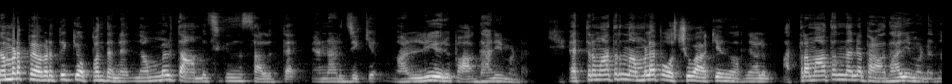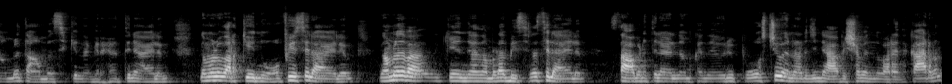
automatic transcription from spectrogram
നമ്മുടെ പ്രവൃത്തിക്കൊപ്പം തന്നെ നമ്മൾ താമസിക്കുന്ന സ്ഥലത്തെ എനർജിക്ക് നല്ലൊരു പ്രാധാന്യമുണ്ട്. എത്രമാത്രം നമ്മളെ പോസിറ്റീവ് ആക്കിയെന്ന് പറഞ്ഞാലും അത്രമാത്രം തന്നെ പ്രാധാന്യമുണ്ട് നമ്മൾ താമസിക്കുന്ന ഗ്രഹത്തിനായാലും നമ്മൾ വർക്ക് ചെയ്യുന്ന ഓഫീസിലായാലും നമ്മൾ വർക്ക് ചെയ്യുന്ന നമ്മുടെ ബിസിനസ്സിലായാലും സ്ഥാപനത്തിലായാലും നമുക്ക് ഒരു പോസിറ്റീവ് എനർജിന്റെ ആവശ്യം എന്ന് പറയുന്നത്. കാരണം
